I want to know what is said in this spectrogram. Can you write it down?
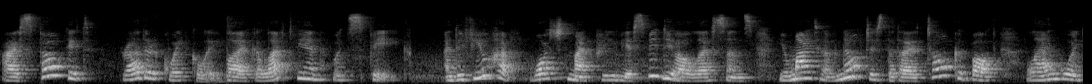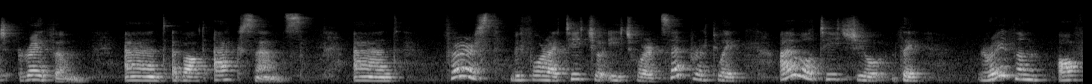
I spoke it rather quickly, like a Latvian would speak. And if you have watched my previous video lessons, you might have noticed that I talk about language rhythm and about accents. And first, before I teach you each word separately, I will teach you the rhythm of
